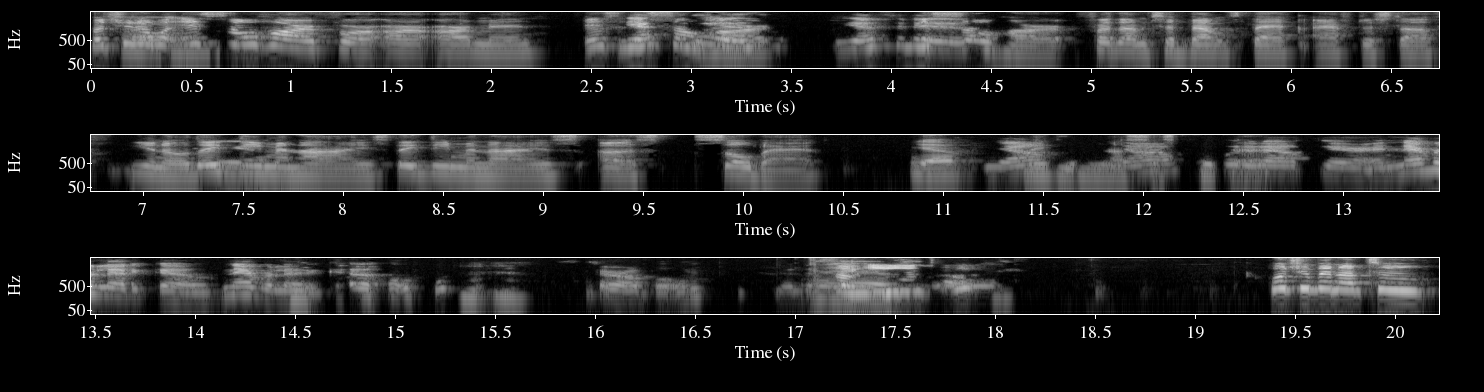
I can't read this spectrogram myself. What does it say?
But you know what? It's so hard for our, our men. It's, Yes, it's so it is. hard. Yes, it It's is. so hard for them to bounce back after stuff. You know, they Yeah. demonize, they demonize us so bad. Yeah. yeah, They demonize so put it out there and never let it go. Never let it go. Terrible. So, Yeah. What you been up to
